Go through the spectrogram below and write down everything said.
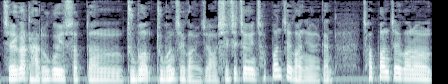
제가 다루고 있었던 두 번, 두 번째 건이죠. 실질적인 첫 번째 건이에요. 그러니까 첫 번째 건은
